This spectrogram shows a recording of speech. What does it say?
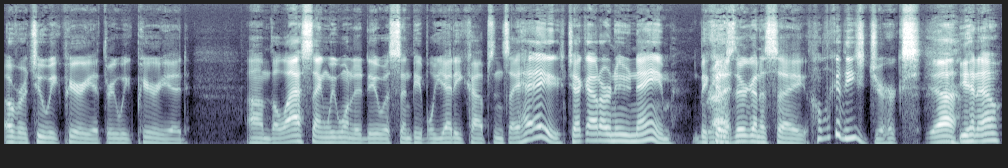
over a two week period, three week period, um, the last thing we wanted to do was send people Yeti cups and say, "Hey, check out our new name," because Right. they're going to say, oh, "Look at these jerks." Yeah. you know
